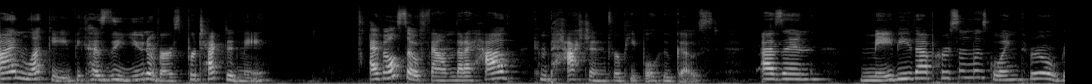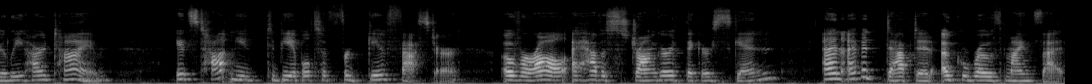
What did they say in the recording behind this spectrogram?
I'm lucky because the universe protected me. I've also found that I have compassion for people who ghost. As in, maybe that person was going through a really hard time. It's taught me to be able to forgive faster. Overall, I have a stronger, thicker skin, and I've adapted a growth mindset.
